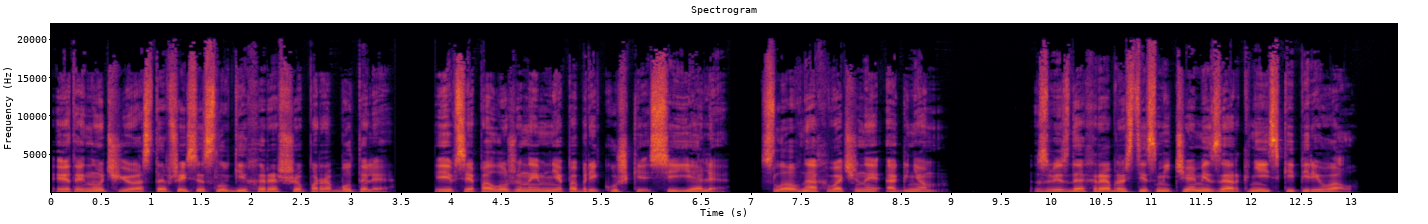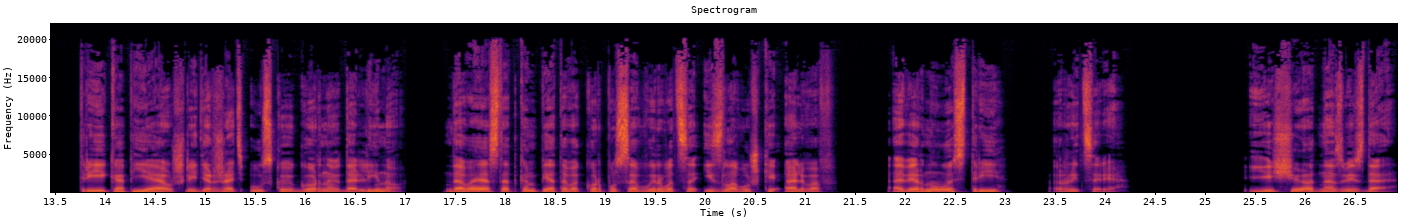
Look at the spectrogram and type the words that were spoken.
Этой ночью оставшиеся слуги хорошо поработали, и все положенные мне побрякушки сияли, словно охваченные огнем. Звезда храбрости с мечами за Аркнейский перевал. Три копья ушли держать узкую горную долину, давая остаткам пятого корпуса вырваться из ловушки альвов. А вернулось три рыцаря. Еще одна звезда,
